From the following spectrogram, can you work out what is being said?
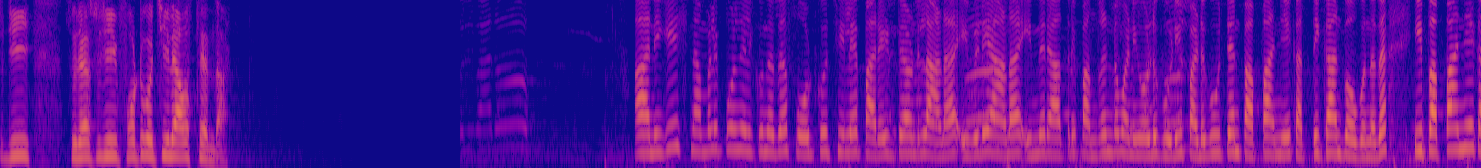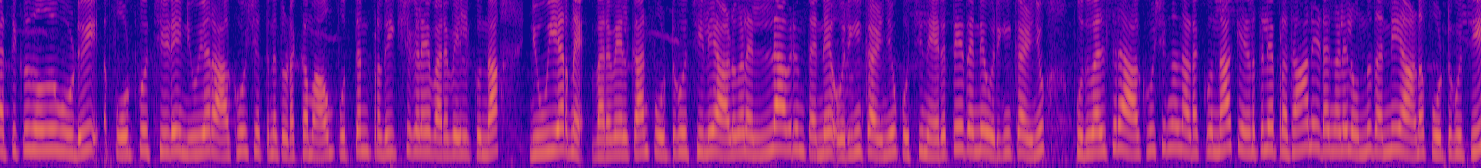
സുജി സൂര്യ സുജി ഫോർട്ട് കൊച്ചിയിലെ അവസ്ഥ എന്താണ്? നികേഷ് നമ്മളിപ്പോൾ നിൽക്കുന്നത് ഫോർട്ട് കൊച്ചിയിലെ പരേഡ് ഗ്രൗണ്ടിലാണ്. ഇവിടെയാണ് ഇന്ന് രാത്രി പന്ത്രണ്ട് മണിയോടുകൂടി പടുകൂറ്റൻ പപ്പാഞ്ഞിയെ കത്തിക്കാൻ പോകുന്നത്. ഈ പപ്പാഞ്ഞിയെ കത്തിക്കുന്നതോടുകൂടി ഫോർട്ട് കൊച്ചിയുടെ ന്യൂ ഇയർ ആഘോഷത്തിന് തുടക്കമാവും. പുത്തൻ പ്രതീക്ഷകളെ വരവേൽക്കുന്ന ന്യൂ ഇയറിനെ വരവേൽക്കാൻ ഫോർട്ട് കൊച്ചിയിലെ ആളുകൾ എല്ലാവരും തന്നെ ഒരുങ്ങിക്കഴിഞ്ഞു. കൊച്ചി നേരത്തെ തന്നെ ഒരുങ്ങിക്കഴിഞ്ഞു. പുതുവത്സര ആഘോഷങ്ങൾ നടക്കുന്ന കേരളത്തിലെ പ്രധാന ഇടങ്ങളിൽ ഒന്ന് തന്നെയാണ് ഫോർട്ട് കൊച്ചി.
